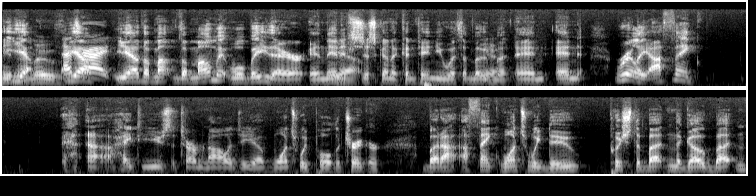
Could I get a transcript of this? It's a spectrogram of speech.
Continue the yeah, movement. That's yeah, right. Yeah, the mo- the moment will be there, and then it's Yeah. just going to continue with the movement. And and really, I think I hate to use the terminology of once we pull the trigger, but I, I think once we do push the button, the go button,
